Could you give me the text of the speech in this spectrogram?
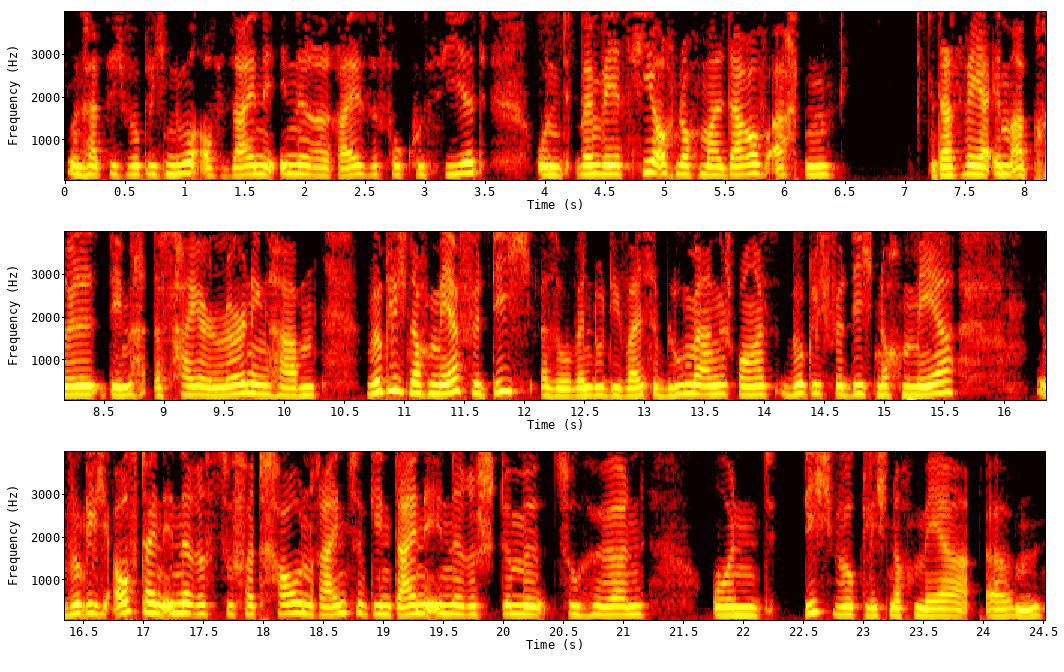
und hat sich wirklich nur auf seine innere Reise fokussiert. Und wenn wir jetzt hier auch nochmal darauf achten, dass wir ja im April den, das Higher Learning haben, wirklich noch mehr für dich, also wenn du die weiße Blume angesprochen hast, wirklich für dich noch mehr, wirklich auf dein Inneres zu vertrauen, reinzugehen, deine innere Stimme zu hören und dich wirklich noch mehr, ähm,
